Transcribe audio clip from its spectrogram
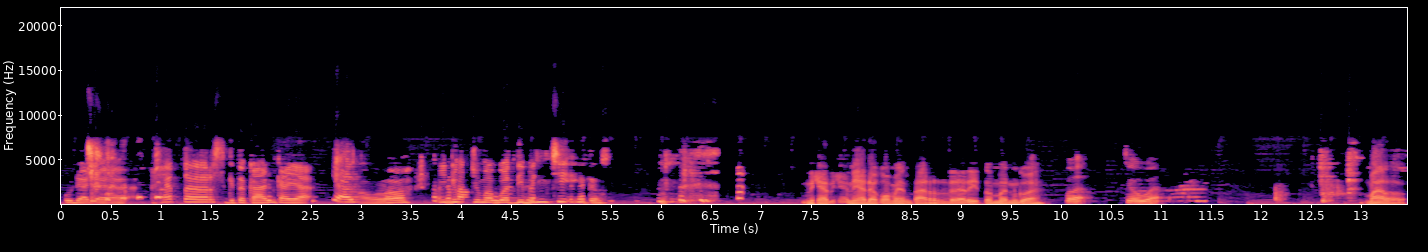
Udah ada haters gitu kan kayak Ya, Allah hidup cuma buat dibenci gitu. Ini, ini ada komentar dari temen gue. coba. Coba. Mal,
